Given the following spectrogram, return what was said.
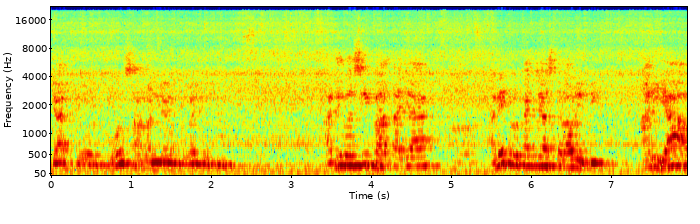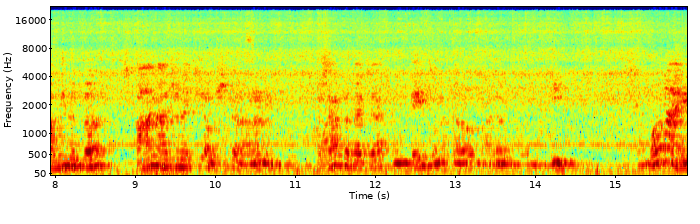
ज्यात केवळ दोन सामान्य उमेदवारी होती. आदिवासी भारताच्या अनेक लोकांच्या स्तरावर येतील आणि या अवधीनंतर स्थान आरक्षणाची आवश्यकता राहणार नाही. अशा प्रकारच्या कोणत्याही चमत्कारावर माझा विश्वास नाही. संभावना आहे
